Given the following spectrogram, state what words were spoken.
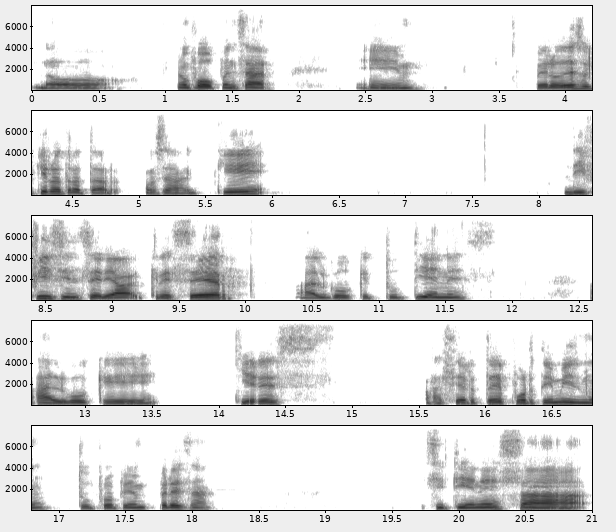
no, no puedo pensar. Em, pero de eso quiero tratar. O sea, qué difícil sería crecer algo que tú tienes, algo que quieres hacerte por ti mismo, tu propia empresa. Si tienes a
